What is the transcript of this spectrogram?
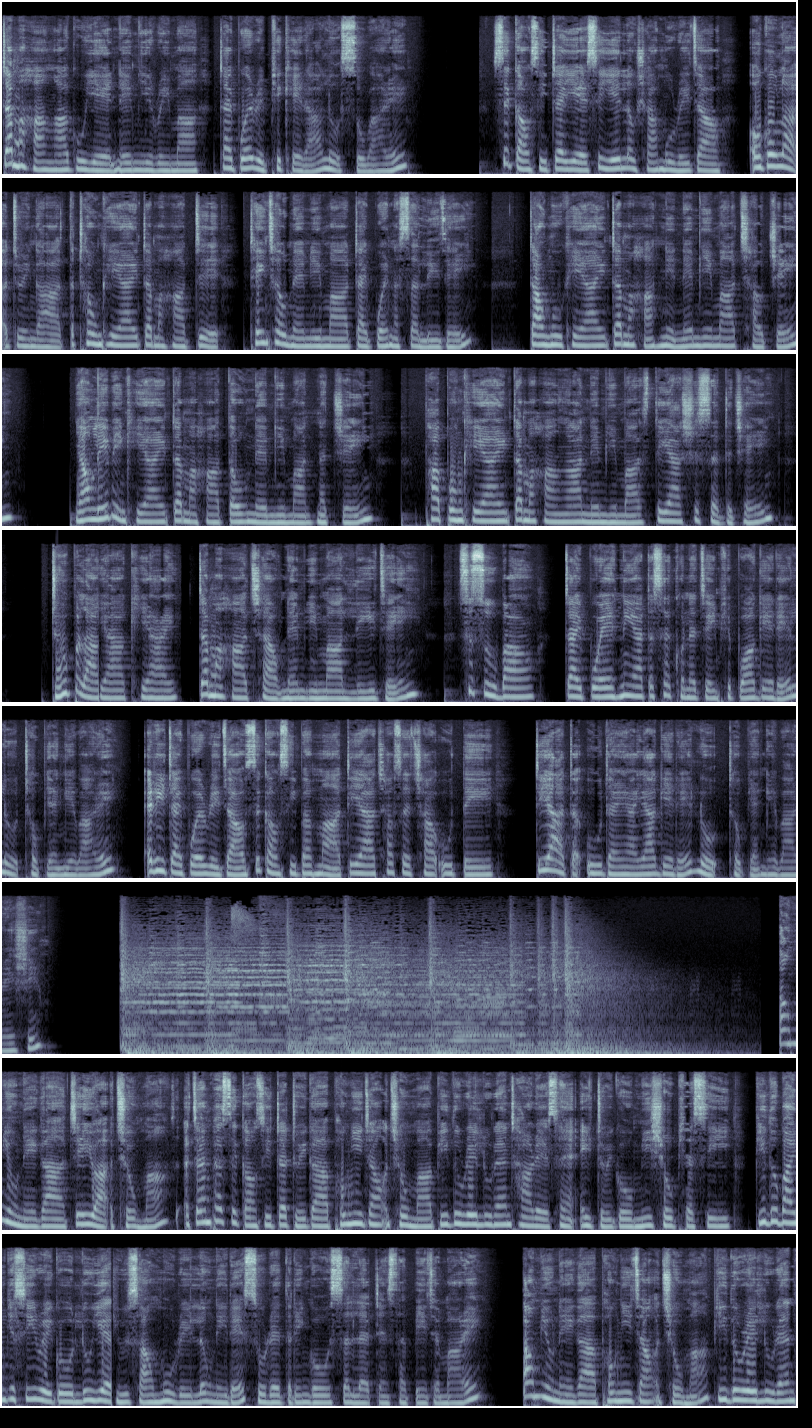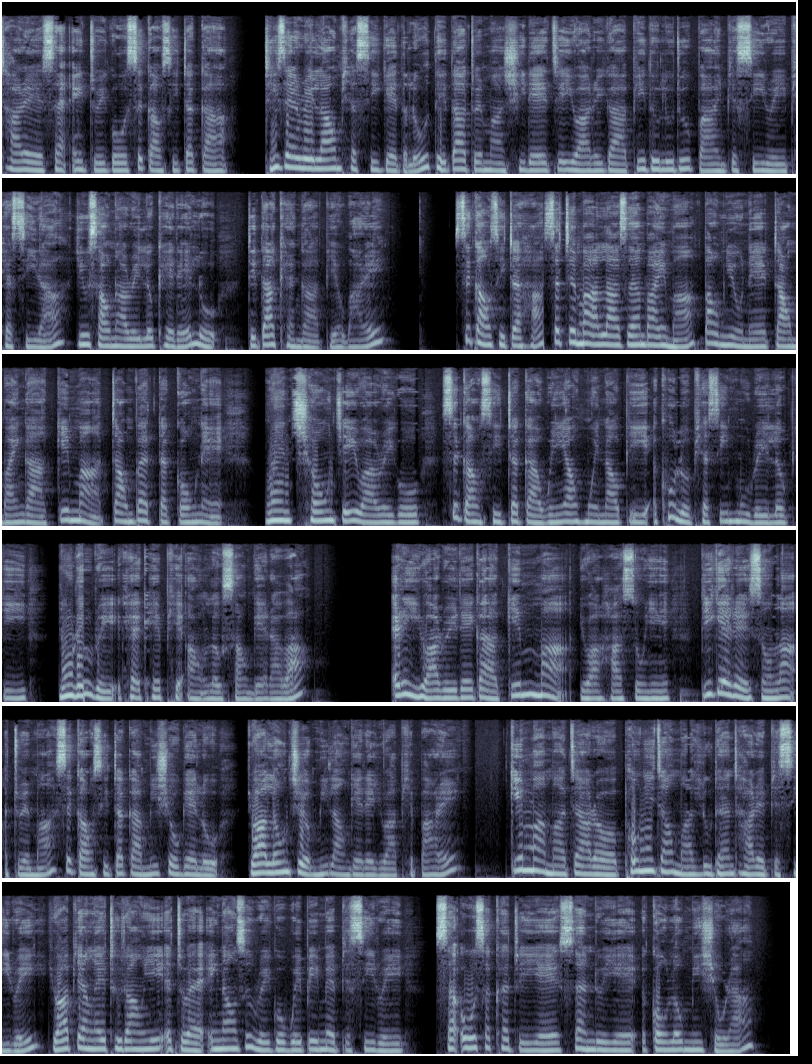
တပ်မဟာ9ခုရဲ့နေမြေတွေမှာတိုက်ပွဲတွေဖြစ်ခဲ့တာလို့ဆိုပါတယ်။စစ်ကောင်စီတပ်ရဲ့စစ်ရေးလှုပ်ရှားမှုတွေကြောင့်ဩဂုတ်လအတွင်းကတထုံခရိုင်တပ်မဟာ1ထိန်းချုပ်နယ်မြေမှာတိုက်ပွဲ24ကြိမ် တောင်ငူခရိုင်တပ်မဟာ2နယ်မြေမှာ6ကြိမ်ညောင်လေးပင်ခရိုင်တပ်မဟာ3နယ်မြေမှာ2ကြိမ်ဖာပွန်ခရိုင်တပ်မဟာ9နယ်မြေမှာ182ကြိမ်ဒူပလာယာခရိုင်တပ်မဟာ6နယ်မြေမှာ4ကြိမ်စုစုပေါင်းတိုက်ပွဲ218ကြိမ်ဖြစ်ပွားခဲ့တယ်လို့ထုတ်ပြန်ခဲ့ပါတယ်။အဲ့ဒီတိုက်ပွဲတွေကြောင့်စစ်ကောင်စီဘက်မှ166ဦးသေ100ဦးဒဏ်ရာရခဲ့တယ်လို့ထုတ်ပြန်ခဲ့ပါတယ်ရှင်။ က်မြို့နယ်ကကြေးရွာအချို့မှာအကြမ်းဖက်စစ်ကောင်စီတပ်တွေကဘုံကြီးကျောင်းအချို့မှာပြည်သူတွေလူဒန်းထားတဲ့ဆန်အိတ်တွေကိုမိရှို့ဖျက်ဆီးပြည်သူပိုင်ပစ္စည်းတွေကိုလူရဲယူဆောင်မှုတွေလုပ်နေတဲ့ဆိုတဲ့သတင်းကိုဆက်လက်တင်ဆက်ပေးကြပါမယ်။တောက်မြို့နယ်ကဘုံကြီးကျောင်းအချို့မှာပြည်သူတွေလူဒန်းထားတဲ့ဆန်အိတ်တွေကိုစစ်ကောင်စီတပ်ကဒီဇယ်ရီလောင်းဖျက်ဆီးခဲ့တယ်လို့ဒေသတွင်းမှာရှိတဲ့ကြေးရွာတွေကပြည်သူလူထုပိုင်ပစ္စည်းတွေဖျက်ဆီးတာယူဆောင်တာတွေလုပ်ခဲ့တယ်လို့ဒေသခံကပြောပါတယ်။ စစ်ကောင်စီတပ်ဟာစက်တင်ဘာလဆန်းပိုင်းမှာပေါက်မြို့နယ်တောင်ပိုင်းကကင်းမတောင်ဘက်တပ်ကုန်းနဲ့ဝင်ချုံကျေးရွာတွေကိုစစ်ကောင်စီတပ်ကဝင်ရောက်မှွေနှောက်ပြီးအခုလိုဖျက်ဆီးမှုတွေလုပ်ပြီးလူတွေအခက်အခဲဖြစ်အောင်လှုံ့ဆော်ခဲ့တာပါအဲ့ဒီရွာတွေတဲကကင်းမရွာဟာဆိုရင်ပြီးခဲ့တဲ့ဇွန်လအတွင်းမှာစစ်ကောင်စီတပ်ကမိရှို့ခဲ့လို့ရွာလုံးကျွမိလောင်ခဲ့တဲ့ရွာဖြစ်ပါတယ်။ ကင်းမမှာကြတော့ဘုံကြီးเจ้าမှာလူဒန်းထားတဲ့ပစ္စည်းတွေရွာပြန်လဲထူထောင်ရေးအတွက်အိမ်အောင်စုတွေကိုဝေပေးမဲ့ပစ္စည်းတွေစအိုးစခတ်တွေရဲ့ဆန်တွေရဲ့အကုန်လုံးမိရှို့တာ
